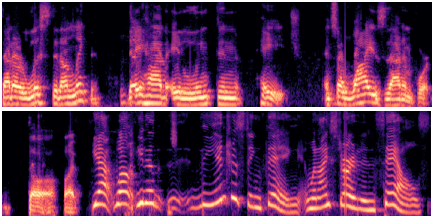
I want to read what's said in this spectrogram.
that are listed on LinkedIn. Mm-hmm. They have a LinkedIn page. And so why is that important? Duh, but Yeah, well, you know, the interesting thing when I started in sales,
